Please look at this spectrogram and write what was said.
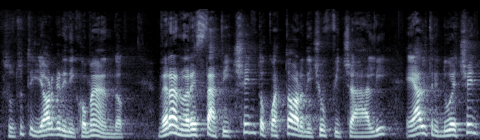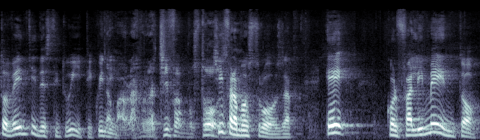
su tutti gli organi di comando. Verranno arrestati 114 ufficiali e altri 220 destituiti, quindi No, una, una cifra mostruosa. cifra mostruosa. E col fallimento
